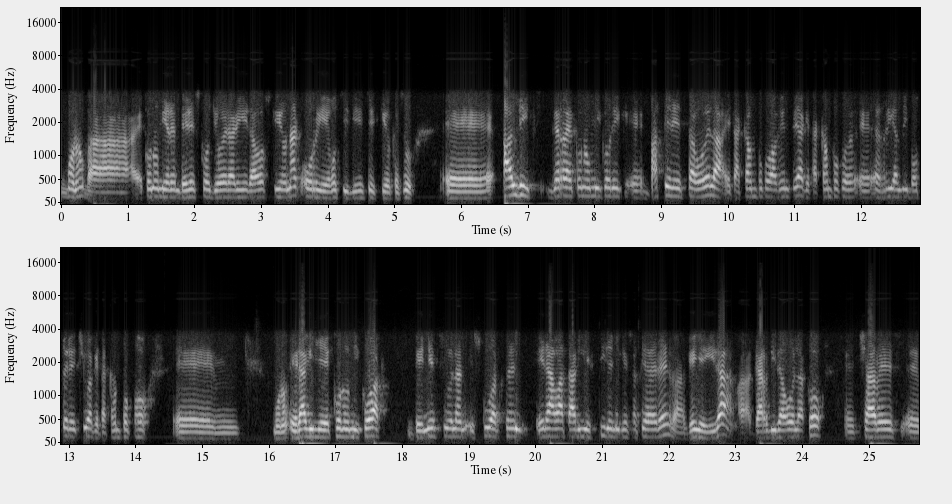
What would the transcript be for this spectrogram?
bueno, ba, ekonomiaren berezko joerari daozkionak horri egotzi dizizkiokezu. E, aldiz, gerra ekonomikorik e, bat ere ez dagoela eta kanpoko agenteak eta kanpoko eh, herrialdi boteretsuak eta kanpoko e, bueno, eragile ekonomikoak Venezuelan esku hartzen erabatari ez direnik esatea ere, ba, gehiagi da, ba, garbi dagoelako, e, Chavez, e,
